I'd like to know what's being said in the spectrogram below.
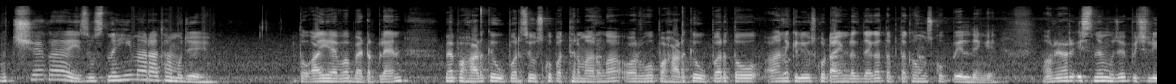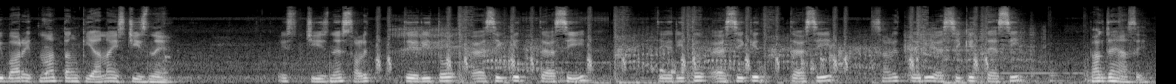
अच्छा गाइस उसने ही मारा था मुझे। तो I have a better plan मैं पहाड़ के ऊपर से उसको पत्थर मारूँगा और वो पहाड़ के ऊपर तो आने के लिए उसको टाइम लग जाएगा, तब तक हम उसको पेल देंगे। और यार, इसने मुझे पिछली बार इतना तंग किया ना इस चीज़ ने। इस चीज़ ने साढ़े तेरी तो ऐसी की तैसी, तेरी तो ऐसी की तैसी साढ़े तेरी ऐसी की तैसी। भाग जाए यहाँ से।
